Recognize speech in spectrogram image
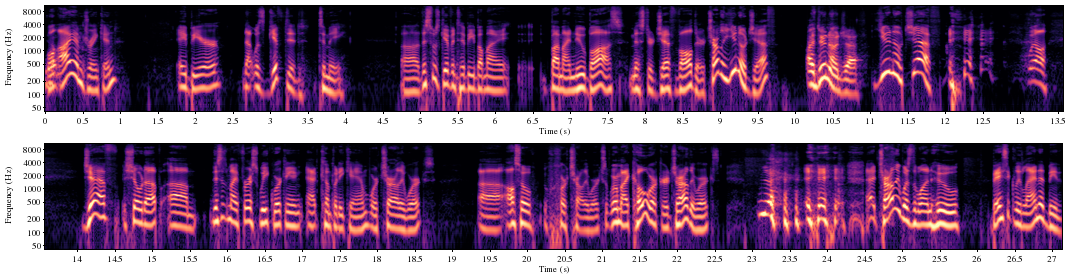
Well, I am drinking a beer that was gifted to me. Uh, this was given to me by my by my new boss, Mr. Jeff Valder. Charlie, you know Jeff. I do know Jeff. You know Jeff. well, Jeff showed up. Um, this is my first week working at Company Cam, where Charlie works. Uh, also, where Charlie works, where my coworker Charlie works. Yeah. Uh, Charlie was the one who basically landed me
